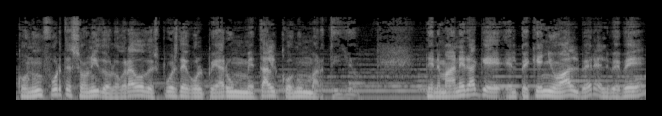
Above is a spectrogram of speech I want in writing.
con un fuerte sonido logrado después de golpear un metal con un martillo. De manera que el pequeño Albert, el bebé,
